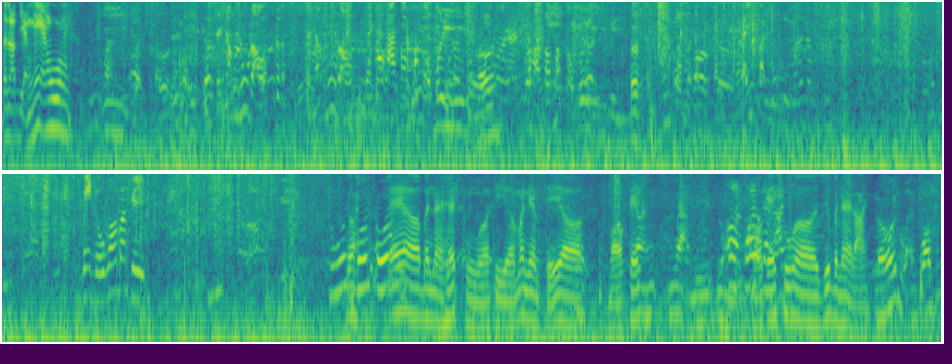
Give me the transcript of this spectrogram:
tại đạp dạng ngang luôn. Để nhắn lú đầu. Để nhắn lú đầu. Để cho Hà Tâm bắt cầu bi. Cho Hà Tâm bắt cầu bi. Cháy bành. Bên đủ ngon bác kỳ Rồi, cái ờ, bên này hết cùng ờ, thì ờ, mấy anh em sẽ ờ, bỏ cái bỏ cái xuống ờ, dưới bên này lại. Lối tụi em qua phút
